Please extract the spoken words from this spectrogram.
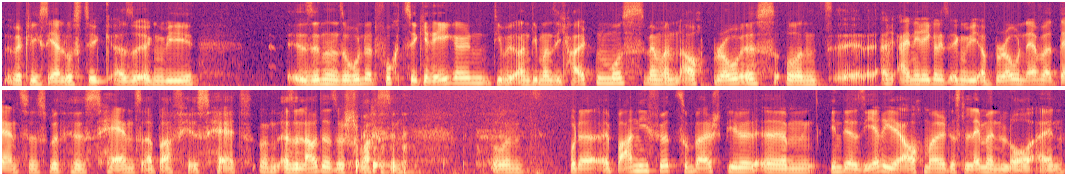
wirklich sehr lustig. Also irgendwie sind dann so 150 Regeln, die, an die man sich halten muss, wenn man auch Bro ist. Und äh, eine Regel ist irgendwie, a Bro never dances with his hands above his head. Und also lauter so Schwachsinn. und oder Barney führt zum Beispiel ähm, in der Serie auch mal das Lemon Law ein.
